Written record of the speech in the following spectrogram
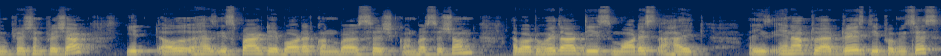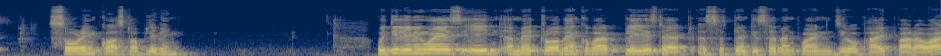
inflation pressure it all has sparked a broader conversation about whether this modest hike is enough to address the province's soaring cost of living. With the living wage in uh, Metro Vancouver placed at uh, 27.05 per hour,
